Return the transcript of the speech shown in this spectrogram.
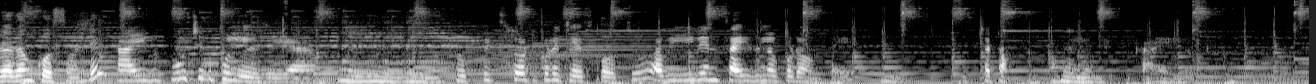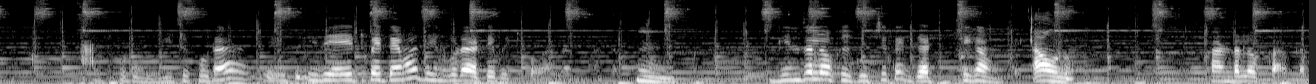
రథం కోసం అండి ఇవి పూచిక పుల్లలు ఉమ్. టూత్పిక్స్ తోటి కూడా చేసుకోవచ్చు. అవి ఈవెన్ సైజులో కూడా ఉంటాయి. అందులోకి, కాయల్లోకి ఇప్పుడు వీటి కూడా ఇది- ఎటు పెట్టామో దీన్ని కూడా అట్టే పెట్టుకోవాలన్నమాట. గింజలోకి గుచ్చితే గట్టిగా ఉంటాయి. అవును. కండలో కాకర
